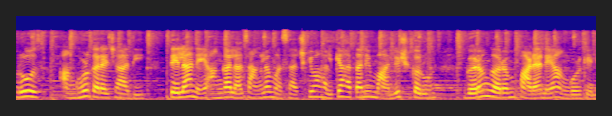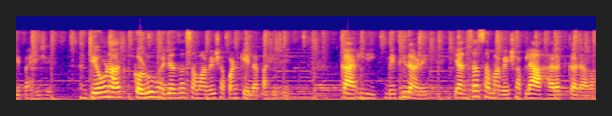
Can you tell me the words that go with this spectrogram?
रोज आंघोळ करायच्या आधी तेलाने अंगाला चांगला मसाज किंवा हलक्या हाताने मालिश करून गरम गरम पाण्याने आंघोळ केली पाहिजे. जेवणात कडू भाज्यांचा समावेश आपण केला पाहिजे. कारली मेथीदाणे यांचा समावेश आपल्या आहारात करावा.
